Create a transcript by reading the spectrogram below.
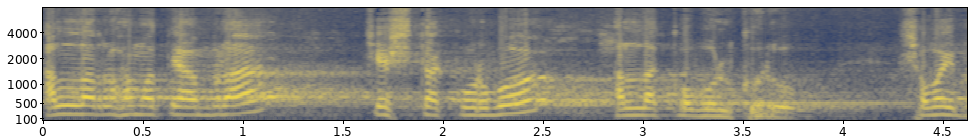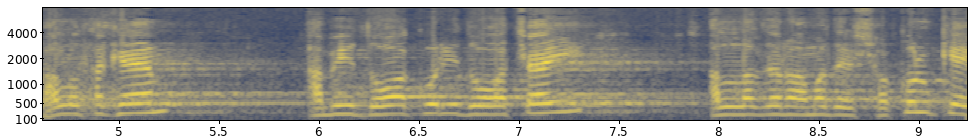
আল্লাহর রহমতে আমরা চেষ্টা করব, আল্লাহ কবুল করুক। সবাই ভালো থাকেন। আমি দোয়া করি, দোয়া চাই, আল্লাহ যেন আমাদের সকলকে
